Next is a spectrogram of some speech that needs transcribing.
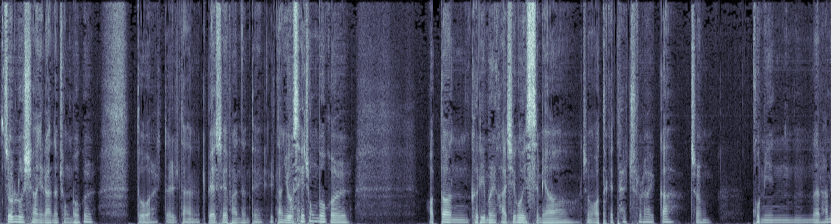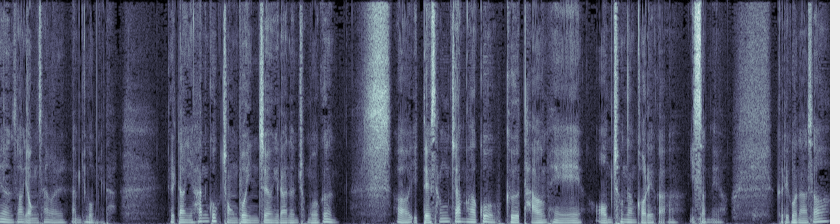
솔루션이라는 종목을 또 일단 매수해 봤는데 일단 요 세 종목을 어떤 그림을 가지고 있으며 좀 어떻게 탈출을 할까 좀 고민을 하면서 영상을 남겨봅니다. 일단 이 한국정보인증이라는 종목은 어, 이때 상장하고 그 다음 해에 엄청난 거래가 있었네요. 그리고 나서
